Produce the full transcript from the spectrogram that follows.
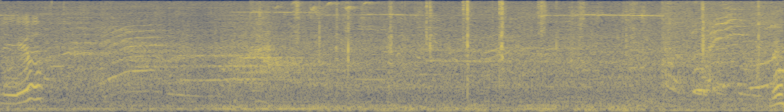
เร็วเร็ว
